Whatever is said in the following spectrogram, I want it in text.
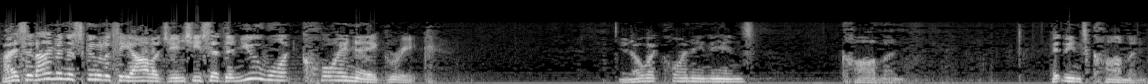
I said, I'm in the school of theology. And she said, Then you want Koine Greek. You know what Koine means? Common. It means common.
